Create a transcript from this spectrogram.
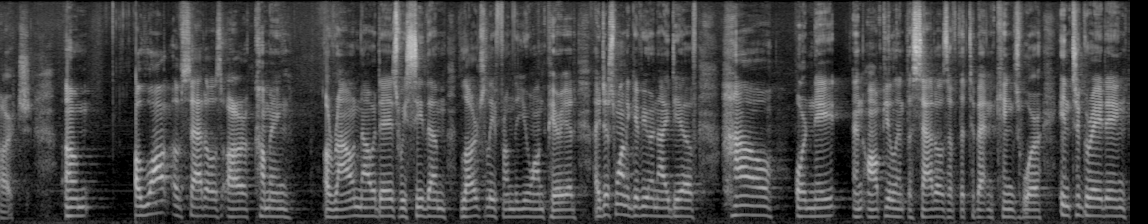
arch. Um, a lot of saddles are coming around nowadays. We see them largely from the Yuan period. I just want to give you an idea of how ornate and opulent the saddles of the Tibetan kings were, integrating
